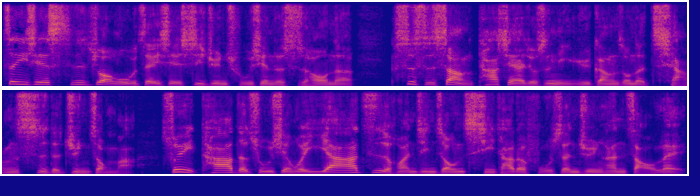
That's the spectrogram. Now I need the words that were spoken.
这一些丝状物、这一些细菌出现的时候呢，事实上它现在就是你鱼缸中的强势的菌种嘛，所以它的出现会压制环境中其他的腐生菌和藻类。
